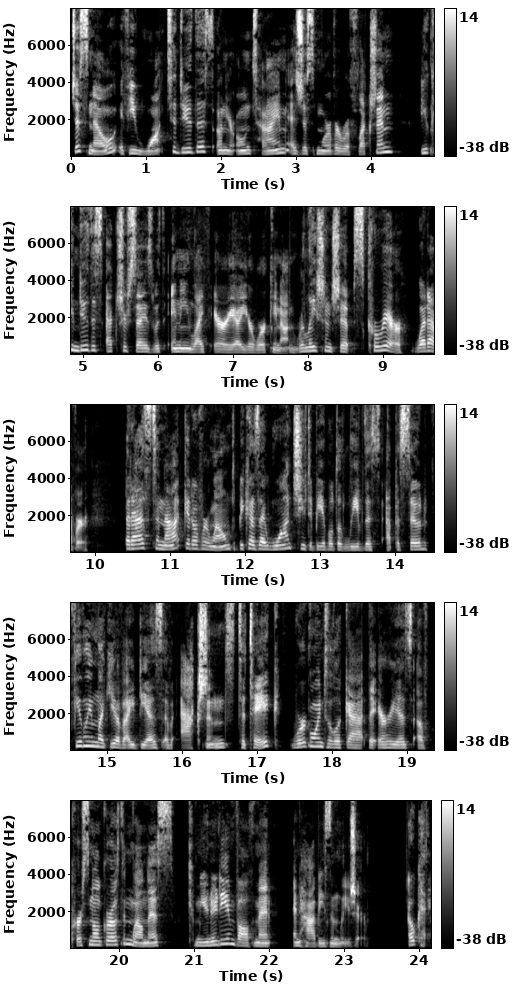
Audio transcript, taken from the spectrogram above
Just know if you want to do this on your own time as just more of a reflection, you can do this exercise with any life area you're working on relationships, career, whatever. But as to not get overwhelmed, because I want you to be able to leave this episode feeling like you have ideas of actions to take, we're going to look at the areas of personal growth and wellness, community involvement, and hobbies and leisure. Okay,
